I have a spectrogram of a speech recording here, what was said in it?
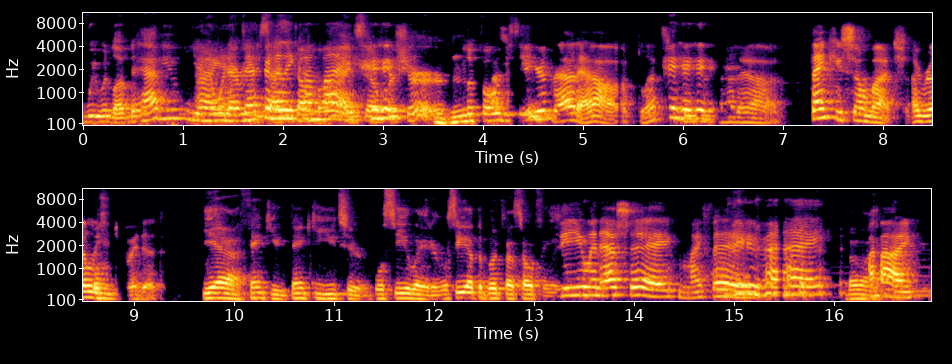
We would love to have you, you Oh, know, yeah, whenever you decide definitely to come come by. by. So for sure, we Mhm. look forward to Let's seeing you. figure that out. Let's figure that out. Thank you so much. I really enjoyed it. yeah, thank you. Thank you. You too. We'll see you later. We'll see you at the Book Fest, hopefully. See you in SA, my fave. Bye. Bye-bye. Bye bye.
